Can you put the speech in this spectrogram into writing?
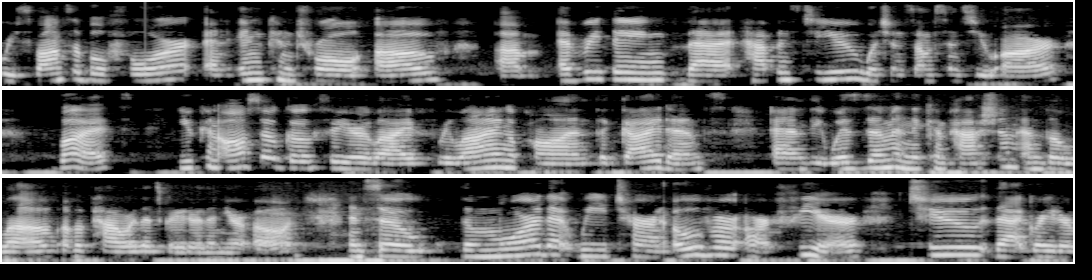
responsible for and in control of um, everything that happens to you, which in some sense you are, but you can also go through your life relying upon the guidance and the wisdom and the compassion and the love of a power that's greater than your own. And so the more that we turn over our fear to that greater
